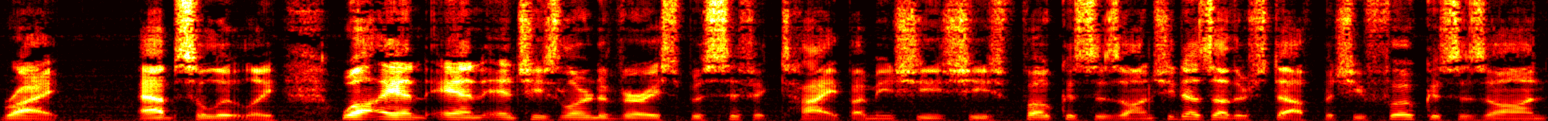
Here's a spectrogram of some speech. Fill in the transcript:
Right. Absolutely. Well, and, and, and she's learned a very specific type. I mean, she she focuses on she does other stuff, but she focuses on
